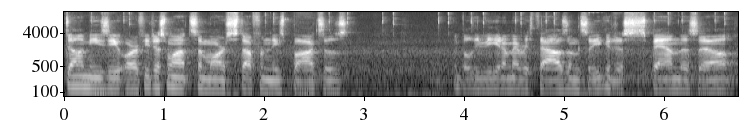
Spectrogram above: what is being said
dumb easy, or if you just want some more stuff from these boxes. I believe you get them every thousand, so you can just spam this out.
